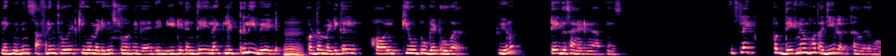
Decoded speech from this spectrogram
like women suffering through it कि वो मेडिकल स्टोर पे गए they need it and they like literally wait for the medical hall queue to get over to you know take the sanitary napkins it's like बहुत देखने में बहुत अजीब लगता है मेरे को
